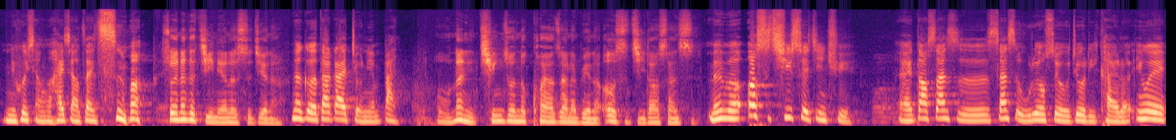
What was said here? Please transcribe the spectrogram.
你会想还想再吃吗？所以那个几年的时间呢？那个大概九年半。哦，那你青春都快要在那边了，二十几到三十？没有没有，二十七岁进去，哎，到三十三十五六岁我就离开了，因为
